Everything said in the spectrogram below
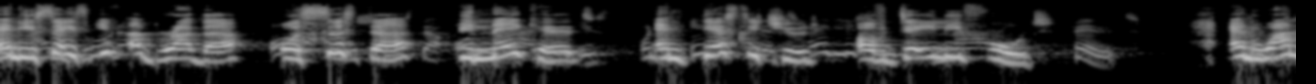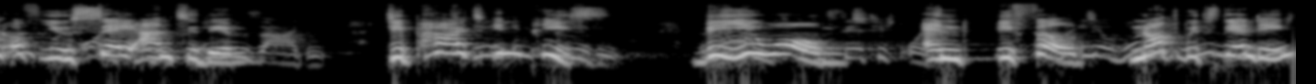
And he says, If a brother or sister be naked and destitute of daily food, and one of you say unto them, Depart in peace, be ye warmed and be filled. Notwithstanding,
